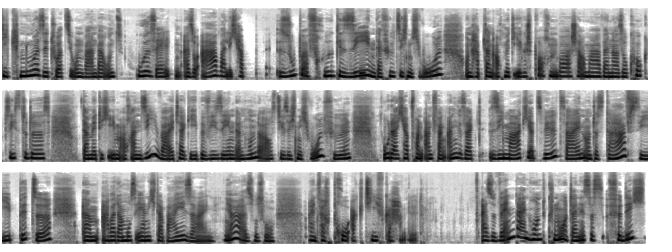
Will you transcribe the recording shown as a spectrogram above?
die Knursituationen waren bei uns urselten. Also A, weil ich habe super früh gesehen, der fühlt sich nicht wohl und habe dann auch mit ihr gesprochen, boah, schau mal, wenn er so guckt, siehst du das, damit ich eben auch an sie weitergebe, wie sehen denn Hunde aus, die sich nicht wohlfühlen. Oder ich habe von Anfang an gesagt, sie mag jetzt wild sein und das darf sie, bitte, ähm, aber da muss er nicht dabei sein. Ja, also so einfach proaktiv gehandelt. Also wenn dein Hund knurrt, dann ist es für dich,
